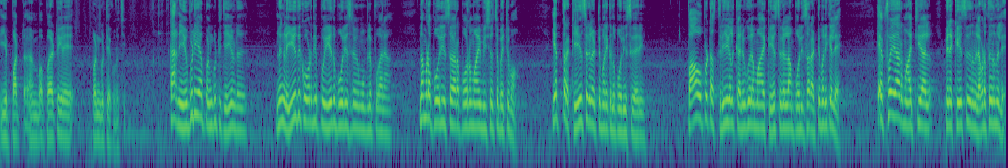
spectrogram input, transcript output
ഈ പട്ട പേട്ടയിലെ പെൺകുട്ടിയെക്കുറിച്ച്. കാരണം എവിടെയാണ് പെൺകുട്ടി ചെയ്യേണ്ടത്? നിങ്ങൾ ഏത് കോടതി പോയി ഏത് പോലീസിന് മുമ്പിൽ പോകാനാ? നമ്മുടെ പോലീസുകാരെ പൂർണമായും വിശ്വസിച്ച് പറ്റുമോ? എത്ര കേസുകൾ അട്ടിമറിക്കുന്ന പോലീസുകാർ പാവപ്പെട്ട സ്ത്രീകൾക്ക് അനുകൂലമായ കേസുകളെല്ലാം പോലീസുകാർ അട്ടിമറിക്കല്ലേ? എഫ് ഐ ആർ മാറ്റിയാൽ പിന്നെ കേസ് തീർന്നില്ല? അവിടെ തീർന്നില്ലേ?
